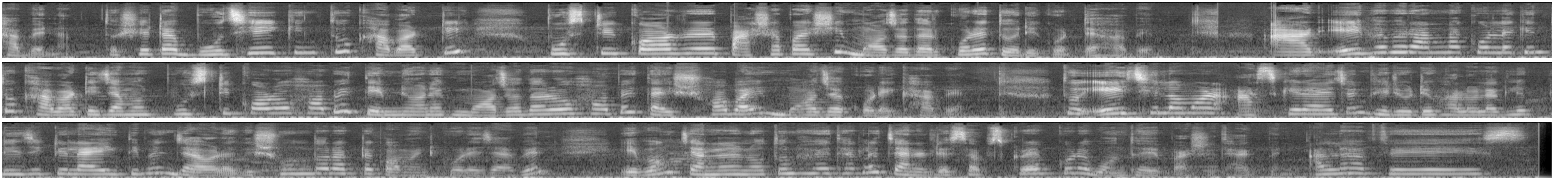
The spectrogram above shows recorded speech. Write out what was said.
খাবে না। তো সেটা বুঝেই কিন্তু খাবারটি পুষ্টিকরের পাশাপাশি মজাদার করে তৈরি করতে হবে। আর এইভাবে রান্না করলে কিন্তু খাবারটি যেমন পুষ্টিকরও হবে, তেমনি অনেক মজাদারও হবে, তাই সবাই মজা করে খাবে। তো এই ছিল আমার আজকের আয়োজন। ভিডিওটি ভালো লাগলে প্লিজ একটি লাইক দিবেন, যাওয়ার আগে সুন্দর একটা কমেন্ট করে যাবেন। এবং চ্যানেলে নতুন হয়ে থাকলে চ্যানেলটি সাবস্ক্রাইব করে বন্ধু হয়ে পাশে থাকবেন। আল্লাহ হাফেজ।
